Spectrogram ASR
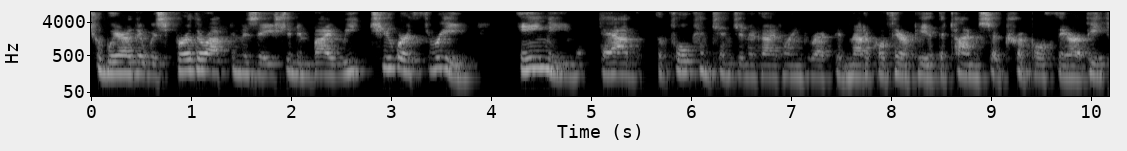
to where there was further optimization. And by week two or three, aiming to have the full contingent of guideline directed medical therapy at the time, so triple therapy,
